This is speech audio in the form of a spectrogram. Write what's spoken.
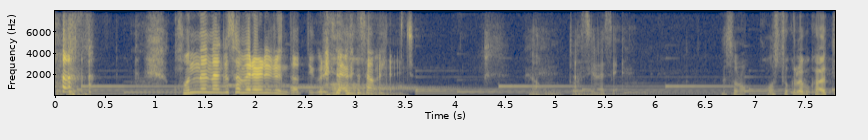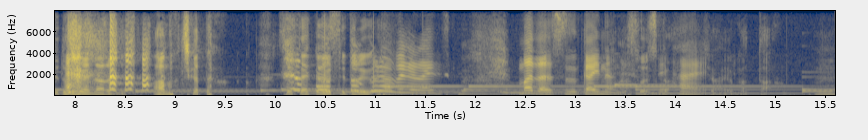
ことで こんな慰められるんだってぐらい慰められちゃっいや本当すいません。そのホストクラブ通ってどれぐらいになるんですか？あ間違った。整体通ってどれぐらい？クラブじゃないです。けどまだ数回なんですよあそうですか、ねはい。じゃあよかった。うん。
